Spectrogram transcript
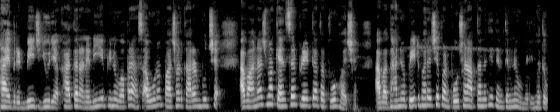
હાઇબ્રિડ બીજ, યુરિયા, ખાતર અને ડીએપીનો વપરાશ આ ઉણપ પાછળ કારણભૂત છે. આવા અનાજમાં કેન્સર પ્રેરતા તત્વો હોય છે. આવા ધાન્યો પેટ ભરે છે પણ પોષણ આપતા નથી તેમ તેમણે ઉમેર્યું હતું.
